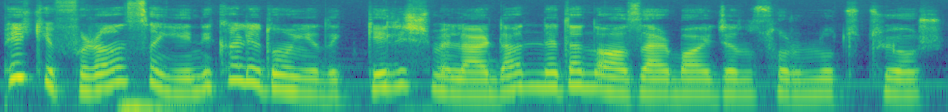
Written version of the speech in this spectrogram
Peki Fransa Yeni Kaledonya'daki gelişmelerden neden Azerbaycan'ı sorumlu tutuyor?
